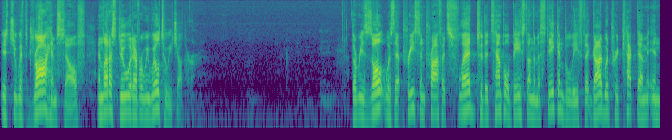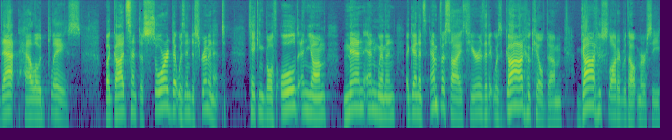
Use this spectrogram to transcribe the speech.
is to withdraw himself and let us do whatever we will to each other. The result was that priests and prophets fled to the temple based on the mistaken belief that God would protect them in that hallowed place. But God sent a sword that was indiscriminate, taking both old and young, men and women. Again, it's emphasized here that it was God who killed them, God who slaughtered without mercy,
